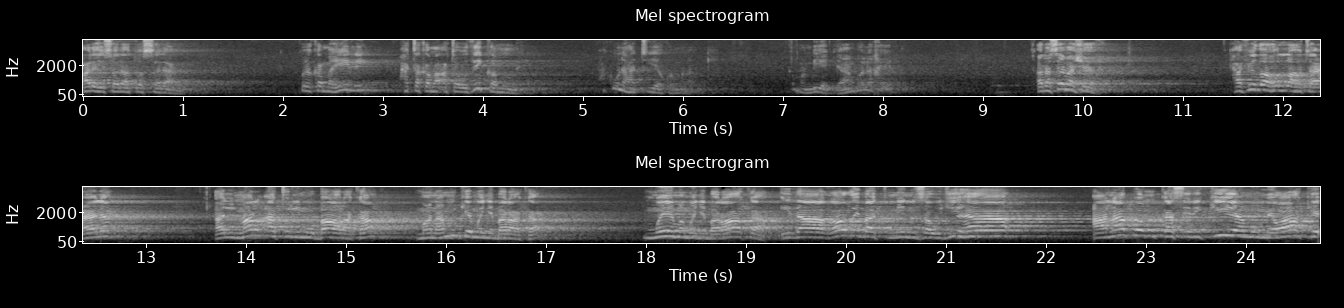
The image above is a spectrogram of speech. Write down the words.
alayhi salatu wassalam. Kwa kama hili hata kama ataudhika mume hakuna hatia kwa mwanamke. Kamwambia jambo la kheri. Anasema Sheikh hafidhahu Allah ta'ala almar'atu almubaraka mwanamke mwenye baraka mwema mwenye baraka idha ghadibat min zawjiha anapomkasirikia mume wake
